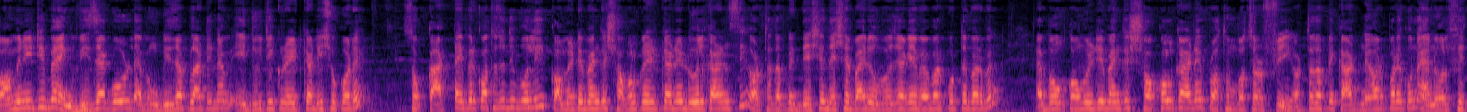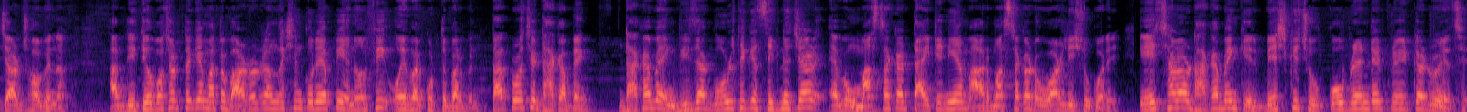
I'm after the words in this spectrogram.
community bank visa gold এবং ভিসা প্লাটিনাম এই দুইটি ক্রেডিট কার্ড ইস্যু করে। সো কার্ড টাইপের কথা যদি বলি কমিউনিটি ব্যাংকের সকল ক্রেডিট কার্ডে ডুয়েল কারেন্সি অর্থাৎ আপনি দেশে, দেশের বাইরে উভয় জায়গায় ব্যবহার করতে পারবেন এবং কমিউনিটি ব্যাংকের সকল কার্ডে প্রথম বছর ফ্রি অর্থাৎ আপনি কার্ড নেওয়ার পরে কোনো অ্যানুয়াল ফি চার্জ হবে না। আর দ্বিতীয় বছর থেকে মাত্র বারোটা ট্রানজাকশন করে আপনি অ্যানুয়াল ফি ওয়েবার করতে পারবেন। তারপর হচ্ছে Dhaka bank Dhaka bank visa gold থেকে সিগনেচার এবং মাস্টার কার্ড টাইটেনিয়াম আর মাস্টার কার্ড ওয়ার্ল্ড ইস্যু করে। এছাড়াও ঢাকা ব্যাংকের বেশ কিছু কো ব্র্যান্ডেড ক্রেডিট কার্ড রয়েছে।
